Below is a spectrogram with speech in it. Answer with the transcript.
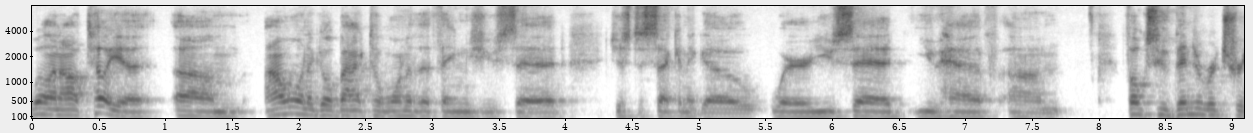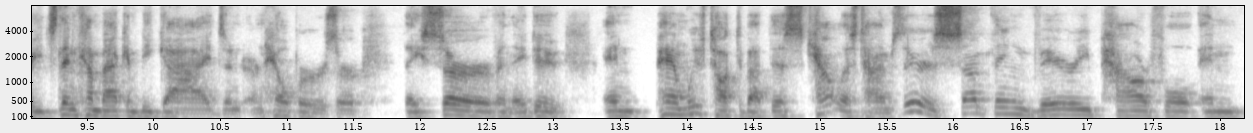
Well, and I'll tell you, um, I want to go back to one of the things you said just a second ago, where you said you have um, folks who've been to retreats then come back and be guides and, and, helpers or they serve and they do. And pam we've talked about this countless times. There is something very powerful and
